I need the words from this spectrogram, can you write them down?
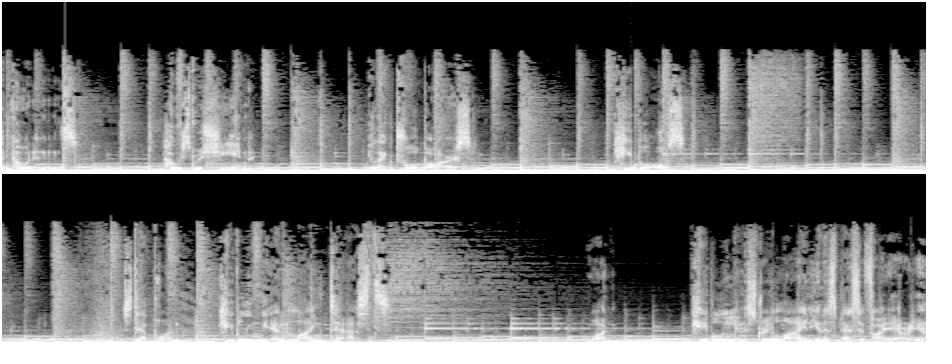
components host machine, electro bars, cables. Step 1 Cabling and line tests. 1. Cabling in a straight line in a specified area.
